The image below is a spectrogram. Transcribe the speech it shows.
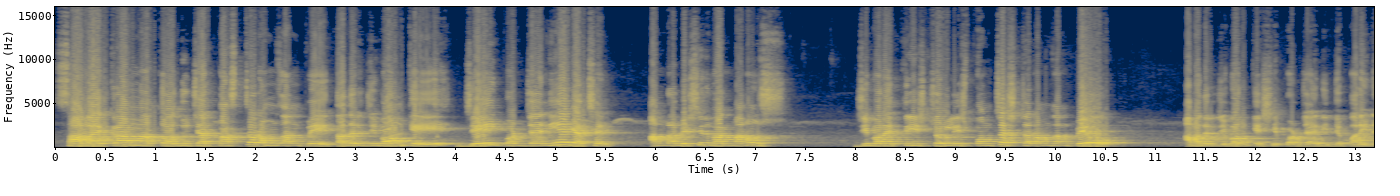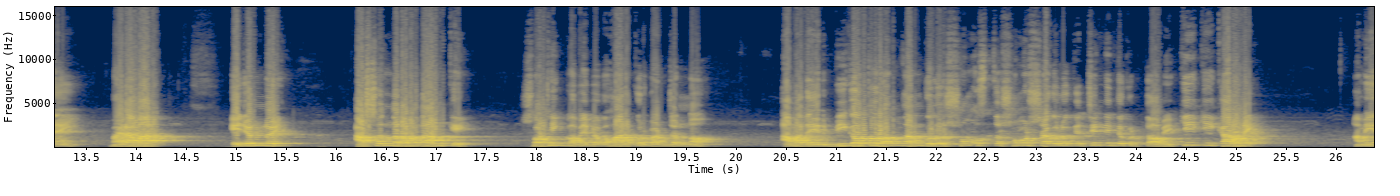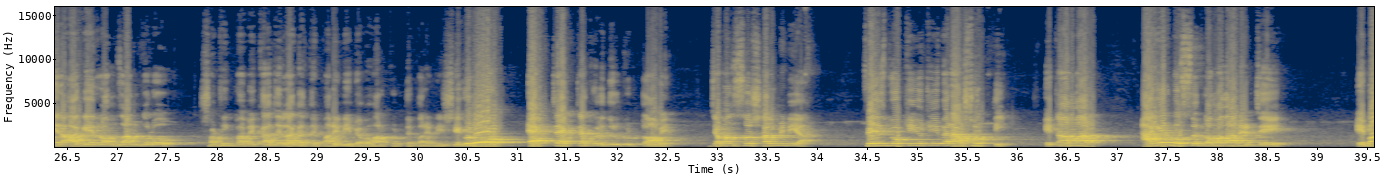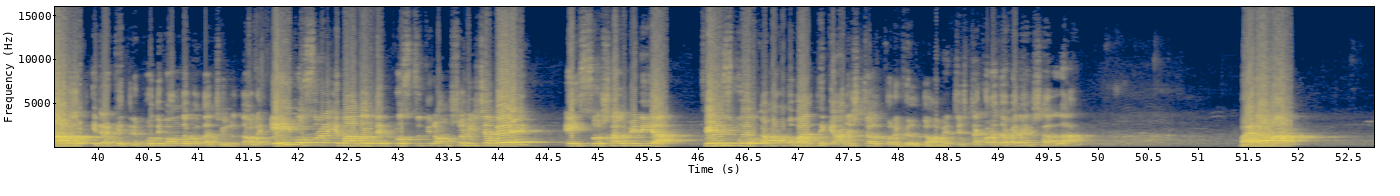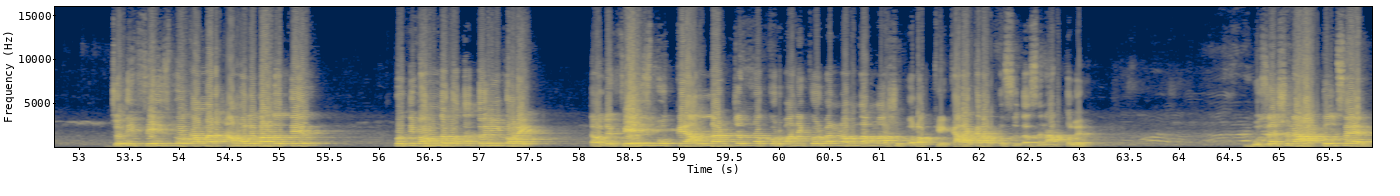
সাহাবা মাত্র দু চার পাঁচটা রমজান পেয়ে তাদের জীবনকে যেই পর্যায়ে নিয়ে গেছেন, আমরা বেশিরভাগ মানুষ জীবনে ত্রিশ, চল্লিশ, পঞ্চাশটা রমজান পেয়েও আমাদের জীবনকে সে পর্যায়ে নিতে পারি নাই। ভাইরা আমার এই জন্যই আসন্ন রমদানকে সঠিকভাবে ব্যবহার করবার জন্য আমাদের বিগত রমজানগুলোর সমস্ত সমস্যাগুলোকে চিহ্নিত করতে হবে। কি কি কারণে? আমি এর আগের রমজানগুলো সঠিকভাবে কাজে লাগাতে পারিনি, ব্যবহার করতে পারিনি। সেগুলো একটা একটা করে দূর করতে হবে। যেমন সোশ্যাল মিডিয়া, ফেসবুক, ইউটিউবের আসক্তি, এটা আমার আগের বছর রমাদানের যে এবাদত এটার ক্ষেত্রে প্রতিবন্ধকতা ছিল। তাহলে এই বছরের এবাদতের প্রস্তুতির অংশ হিসাবে এই সোশ্যাল মিডিয়া, ফেসবুক আমার মোবাইল থেকে আনইনস্টল করে ফেলতে হবে। চেষ্টা করা যাবে না ইনশাল্লাহ ভাইরা আমার, যদি ফেসবুক আমার আমল ইবাদতের প্রতিবন্ধকতা তৈরি করে, তাহলে ফেসবুককে আল্লাহর জন্য কোরবানি করবেন রমজান মাস উপলক্ষে। কারা কারা প্রস্তুত আছেন হাত তোলেন? বুঝে শুনে হাত তুলছেন?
